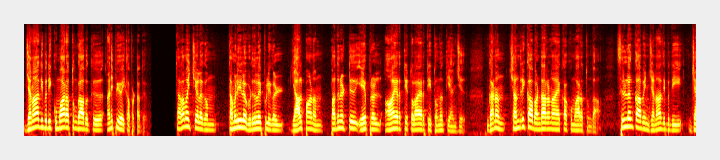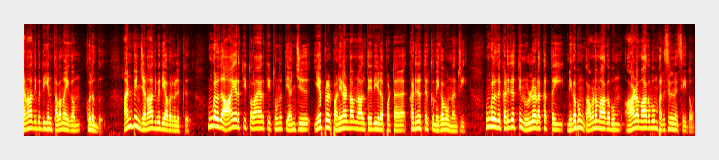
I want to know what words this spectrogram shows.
ஜனாதிபதி குமாரதுங்காவுக்கு அனுப்பி வைக்கப்பட்டது. தலைமைச் செயலகம் தமிழீழ விடுதலை புலிகள் யாழ்ப்பாணம் பதினெட்டு ஏப்ரல் ஆயிரத்தி தொள்ளாயிரத்தி தொண்ணூற்றி அஞ்சு. கணம் சந்திரிகா பண்டாரநாயக்கா குமாரதுங்கா. ஸ்ரீலங்காவின் ஜனாதிபதி ஜனாதிபதியின் தலைமையகம் கொழும்பு. அன்பின் ஜனாதிபதி அவர்களுக்கு உங்களது ஆயிரத்தி தொள்ளாயிரத்தி தொண்ணூற்றி அஞ்சு ஏப்ரல் பனிரெண்டாம் நாள் தேதியிடப்பட்ட கடிதத்திற்கு மிகவும் நன்றி. உங்களது கடிதத்தின் உள்ளடக்கத்தை மிகவும் கவனமாகவும் ஆழமாகவும் பரிசீலனை செய்தோம்.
